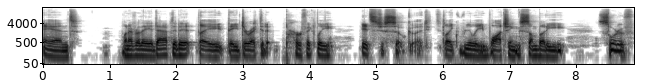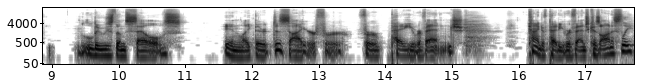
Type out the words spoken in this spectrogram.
and whenever they adapted it, they they directed it perfectly. It's just so good. Like really watching somebody sort of lose themselves in like their desire for for petty revenge. Kind of petty revenge cuz honestly,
